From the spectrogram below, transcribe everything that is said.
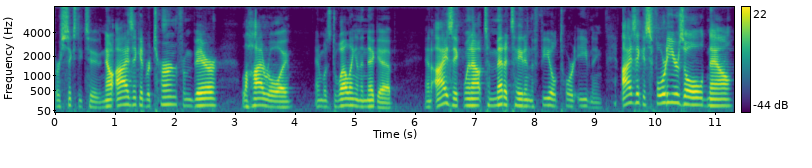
Verse 62 Now Isaac had returned from Beer Lahairoi and was dwelling in the Negeb. And Isaac went out to meditate in the field toward evening. Isaac is 40 years old now.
